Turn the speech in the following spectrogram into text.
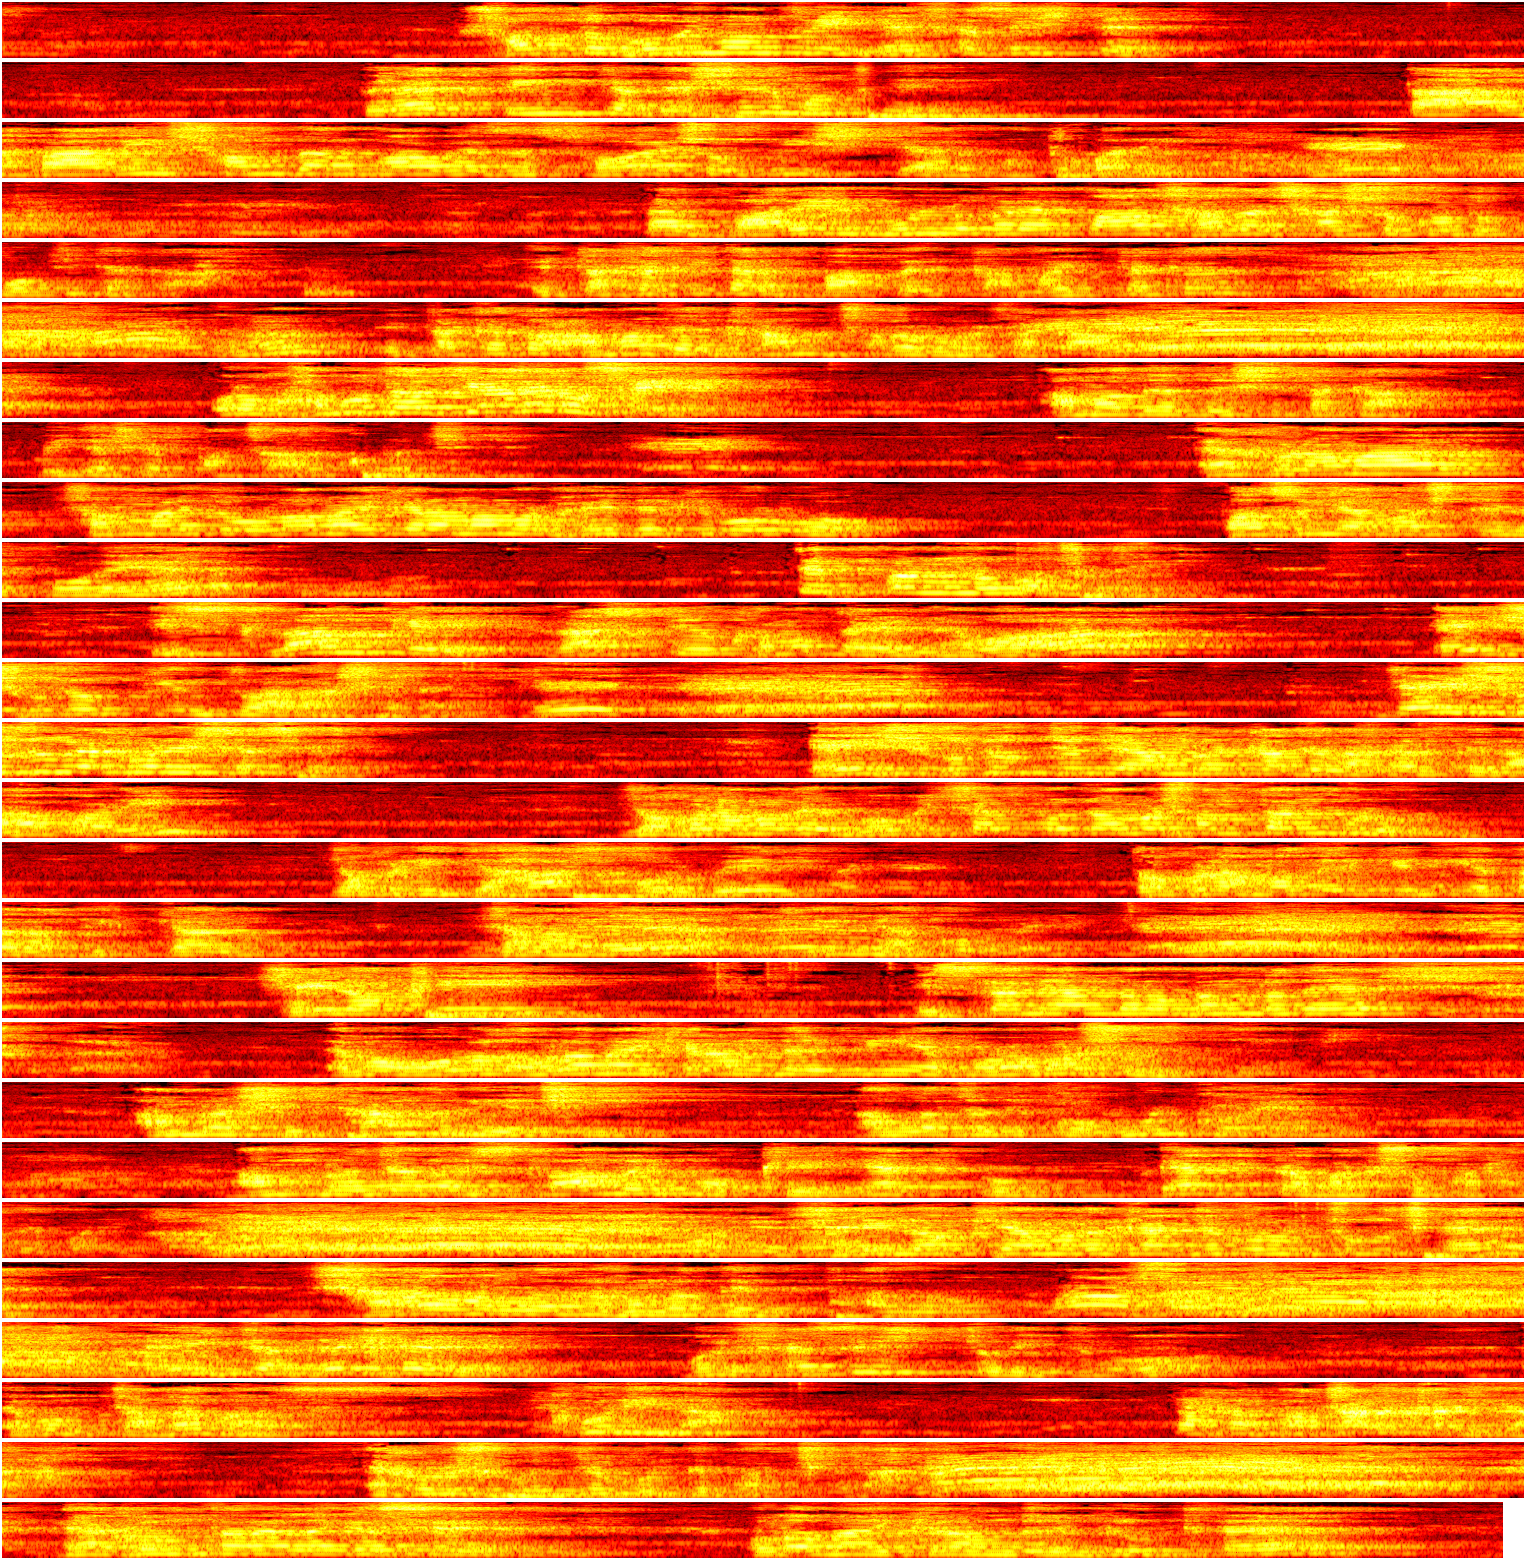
সদ্য ভূমিমন্ত্রী এফএসিস্টের প্রায় তিনটা দেশের মধ্যে তার বাড়ির সন্ধান পাওয়া গেছে ছয়শো বিশটার মতো বাড়ি। তার বাড়ির মূল্য প্রায় পাঁচ হাজার সাতশো কত কোটি টাকা। এ টাকা কি তার বাপের কামাইয়ের টাকা? হ্যাঁ? এ টাকা তো আমাদের ঘাম ছড়ানোর টাকা। ওরা ক্ষমতার চেয়ারে বসে। আমাদের দেশে টাকা বিদেশে পাচার করেছে। এখন আমার সম্মানিত ওলামাই কেরাম, আমার ভাইদেরকে বলব, পাঁচই আগস্টের পরে তেপ্পান্ন বছরে ইসলামকে রাষ্ট্রীয় ক্ষমতায় নেওয়ার এই সুযোগ কিন্তু আর আসে নাই। যেই সুযোগ এখন এসেছে, এই সুযোগ যদি আমরা কাজে লাগাতে না পারি, যখন আমাদের ভবিষ্যৎ প্রজন্ম সন্তানগুলো যখন ইতিহাস করবে তখন আমাদেরকে নিয়ে তারা ধিক্কার জানাবে, ঘৃণা করবে। সেই লক্ষ্যে ইসলামী আন্দোলন বাংলাদেশ এবং ওলামাই কেরামদের নিয়ে পরামর্শ ভিত্তিক আমরা সিদ্ধান্ত নিয়েছি, আল্লাহ যদি কবুল করেন, আমরা যেন ইসলামের পক্ষে এক একটা বাক্স পাঠাতে পারি। সেই লক্ষ্যে আমাদের কার্যক্রম চলছে। সারা আল্লাহর রহমতে ভালো। এইটা দেখে ওই ফ্যাসিস্ট চরিত্র এবং চাঁদাবাস খুনিরা টাকা পাচারকারীরা এখন সহ্য করতে পারছে না। এখন তারা লেগেছে ওলামাই কেরামদের বিরুদ্ধে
